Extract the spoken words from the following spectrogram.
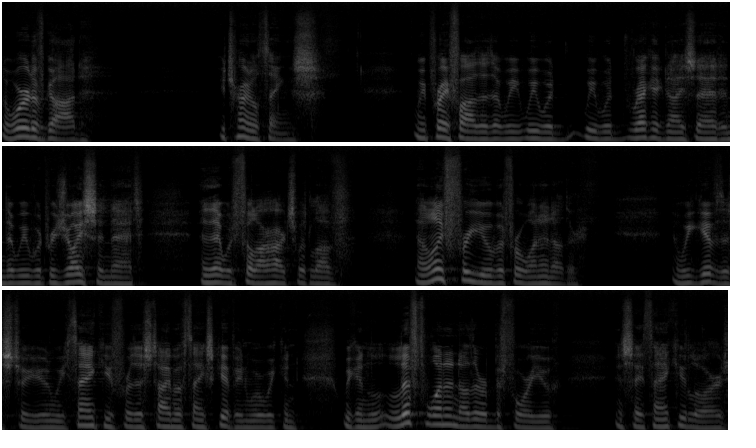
the Word of God, eternal things. We pray, Father, that we, we, would, we would recognize that and that we would rejoice in that and that would fill our hearts with love, not only for you, but for one another. And we give this to you, and we thank you for this time of thanksgiving where we can, we can lift one another before you and say, Thank you, Lord.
